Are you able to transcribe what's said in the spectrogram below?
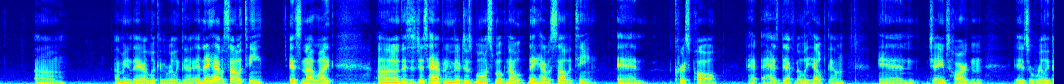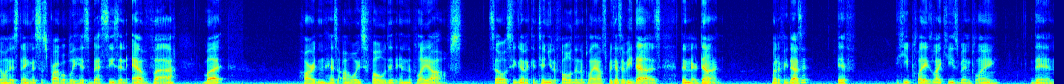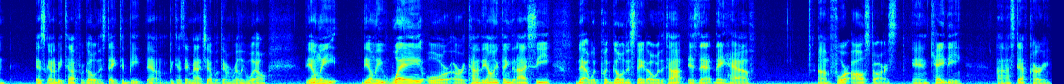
Um, I mean, they are looking really good, and they have a solid team. It's not like uh, this is just happening; they're just blowing smoke. No, they have a solid team, and Chris Paul ha- has definitely helped them. And James Harden is really doing his thing. This is probably his best season ever. But Harden has always folded in the playoffs. So is he going to continue to fold in the playoffs? Because if he does, then they're done. But if he doesn't, if he plays like he's been playing, then it's going to be tough for Golden State to beat them because they match up with them really well. The only the only way or or kind of the only thing that I see that would put Golden State over the top is that they have um, four All Stars in KD, uh, Steph Curry,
